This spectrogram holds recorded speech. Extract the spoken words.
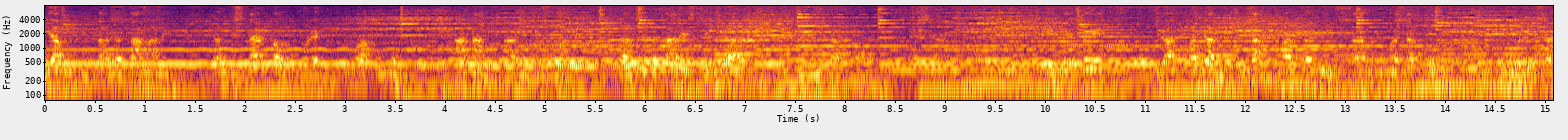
yang ditandatangani dan distempel oleh Ketua Umum Anan Ali Usman dan Sekretaris Jenderal Ruki Widarto Esa. DPP Gerak Badan Puncak Margali 151 Indonesia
